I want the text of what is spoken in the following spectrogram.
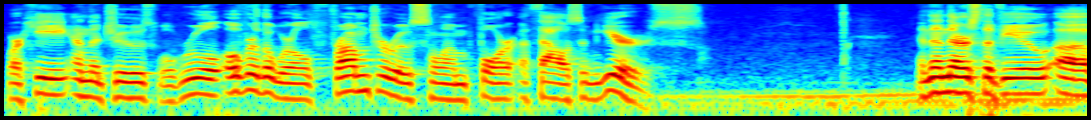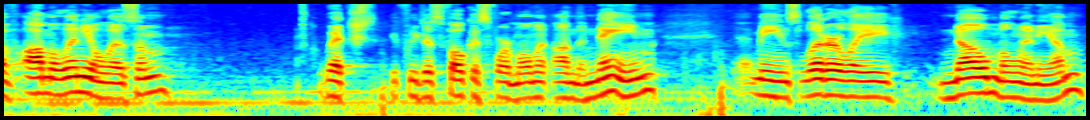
where he and the Jews will rule over the world from Jerusalem for a thousand years. And then there's the view of amillennialism, which, if we just focus for a moment on the name, it means literally no millennium.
